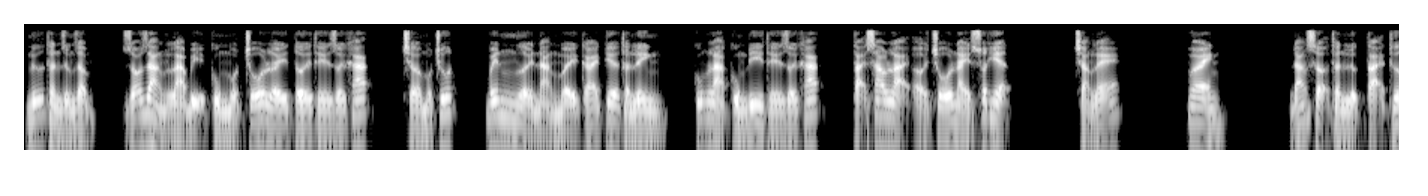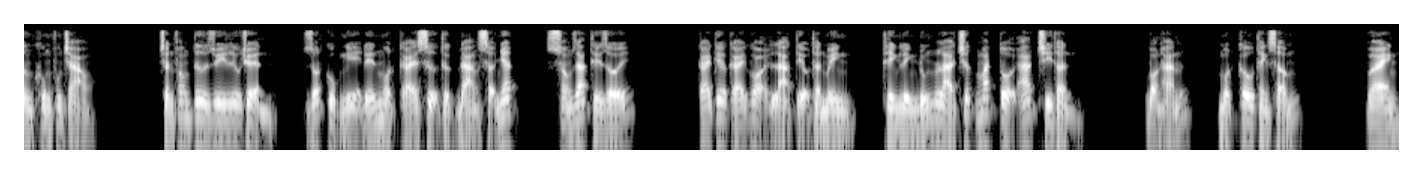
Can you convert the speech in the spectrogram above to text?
Nữ thần rừng rậm, rõ ràng là bị cùng một chỗ lấy tới thế giới khác, chờ một chút, bên người nàng mấy cái kia thần linh, cũng là cùng đi thế giới khác, tại sao lại ở chỗ này xuất hiện? Chẳng lẽ? Và anh, đáng sợ thần lực tại thương khung phun trào. Trần Phong tư duy lưu chuyển, rốt cục nghĩ đến một cái sự thực đáng sợ nhất, song giác thế giới. Cái kia cái gọi là tiểu thần minh, thình lình đúng là trước mắt tội ác chi thần. Bọn hắn, một câu thành sấm. Vâng! anh,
